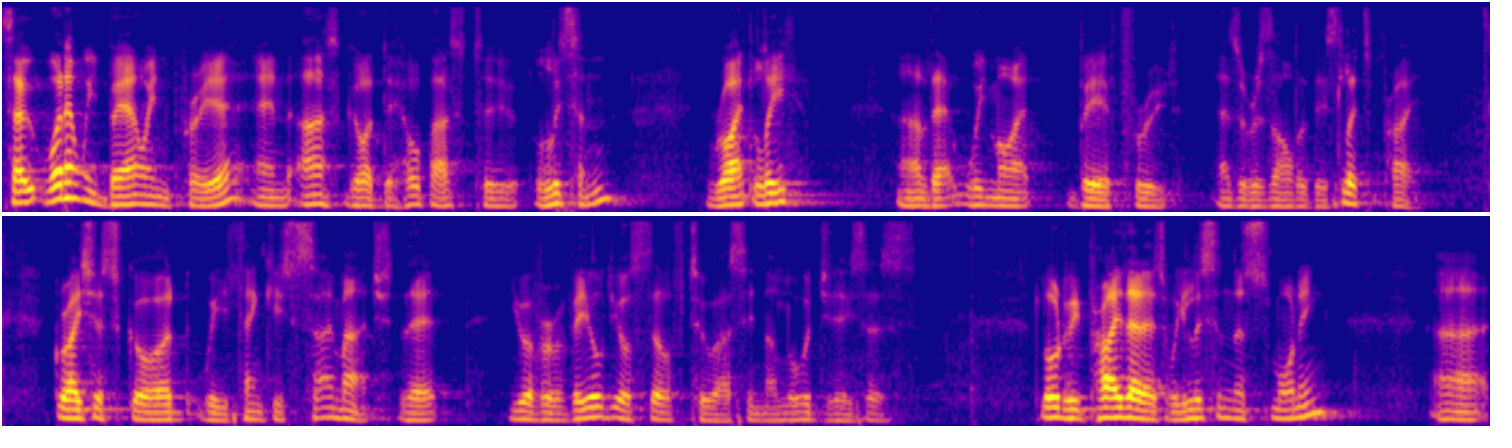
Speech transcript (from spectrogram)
So, why don't we bow in prayer and ask God to help us to listen rightly uh, that we might bear fruit as a result of this? Let's pray. Gracious God, we thank you so much that you have revealed yourself to us in the Lord Jesus. Lord, we pray that as we listen this morning, uh,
